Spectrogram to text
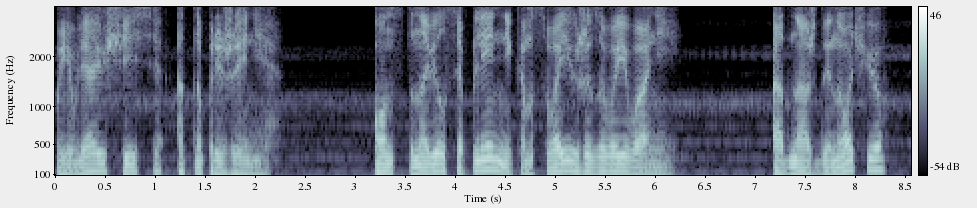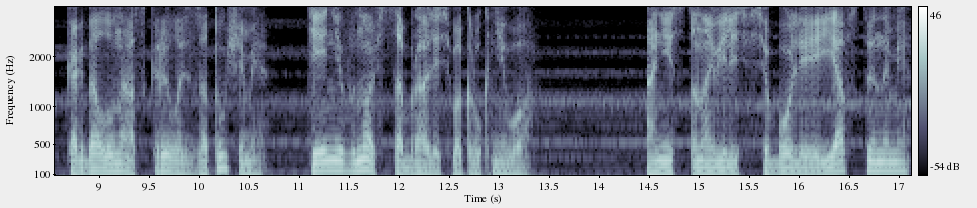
появляющиеся от напряжения. Он становился пленником своих же завоеваний. Однажды ночью, когда луна скрылась за тучами, тени вновь собрались вокруг него. Они становились все более явственными.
